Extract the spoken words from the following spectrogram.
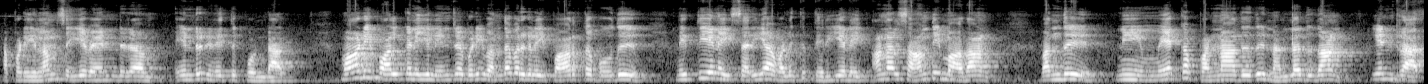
அப்படியெல்லாம் செய்ய வேண்டாம் என்று நினைத்து கொண்டாள். மாடி பால்கனியில் நின்றபடி வந்தவர்களை பார்த்தபோது நித்தியனை சரியா அவளுக்கு தெரியலை. ஆனால் சாந்திமாதான் வந்து நீ மேக்கப் பண்ணாதது நல்லதுதான் என்றார்.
